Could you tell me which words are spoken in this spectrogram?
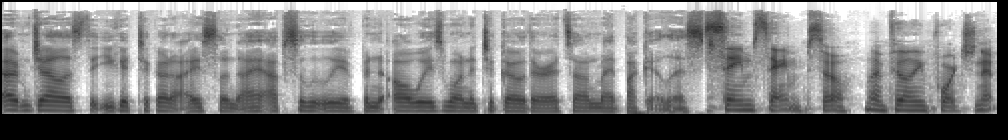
I'm jealous that you get to go to Iceland. I absolutely have been always wanted to go there. It's on my bucket list. Same, same. So I'm feeling fortunate.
